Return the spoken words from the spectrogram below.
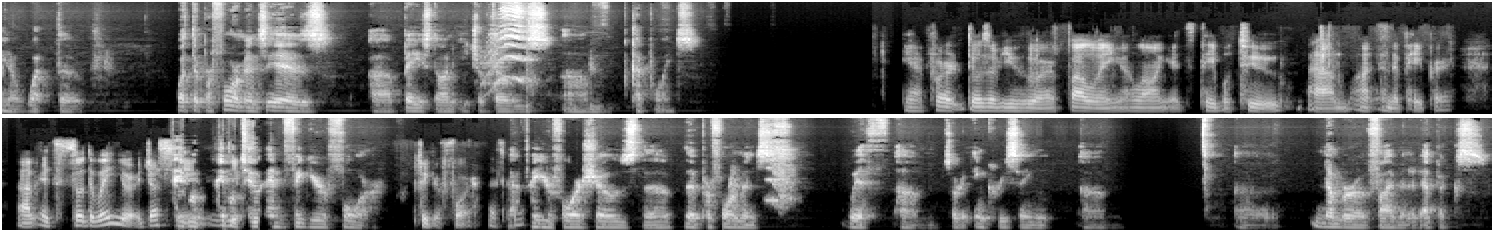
you know what the what the performance is uh, based on each of those um, cut points. Yeah, for those of you who are following along, it's table two um, on, on, the paper. Um, it's so the way you're adjusting table, table two and figure four. Figure four. That's yeah, Figure four shows the the performance with um, sort of increasing um, uh, number of five minute epochs.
